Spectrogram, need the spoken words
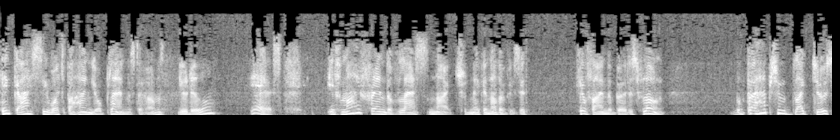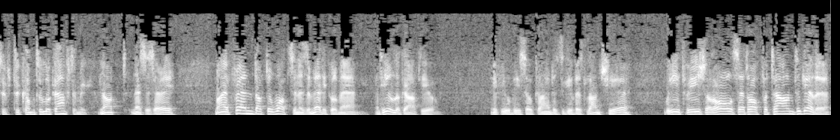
think I see what's behind your plan, Mr. Holmes. You do? Yes. If my friend of last night should make another visit, he'll find the bird has flown. Perhaps you'd like Joseph to come to look after me. Not necessary. My friend Dr. Watson is a medical man, and he'll look after you. If you'll be so kind as to give us lunch here, we three shall all set off for town together.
